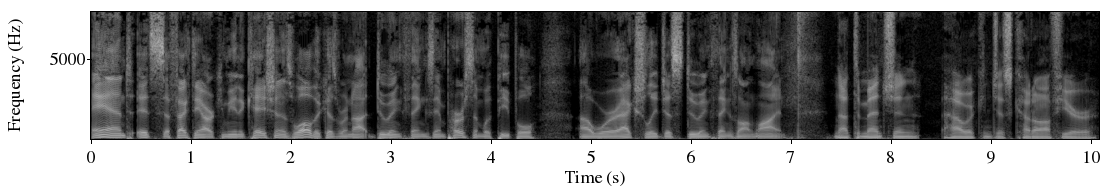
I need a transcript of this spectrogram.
and it's affecting our communication as well because we're not doing things in person with people uh, we're actually just doing things online Not to mention how it can just cut off your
